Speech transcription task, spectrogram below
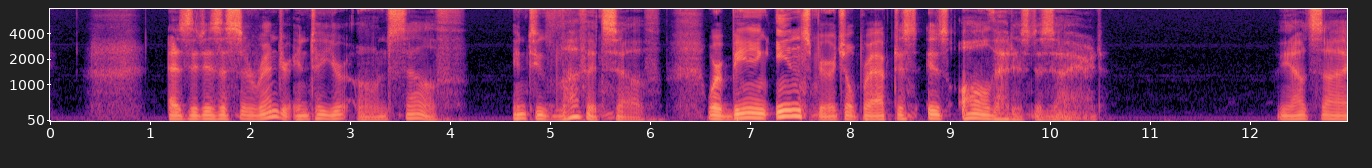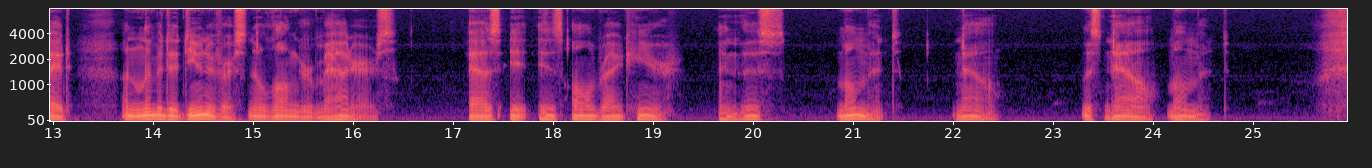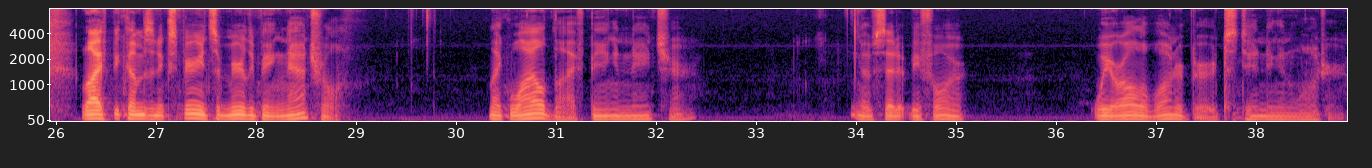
as it is a surrender into your own self, into love itself, where being in spiritual practice is all that is desired. The outside, unlimited universe no longer matters, as it is all right here, in this moment, now this now moment. Life becomes an experience of merely being natural, like wildlife being in nature. I've said it before. We are all a water bird standing in water.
